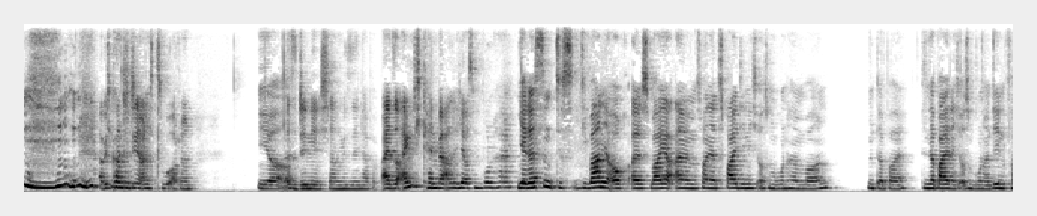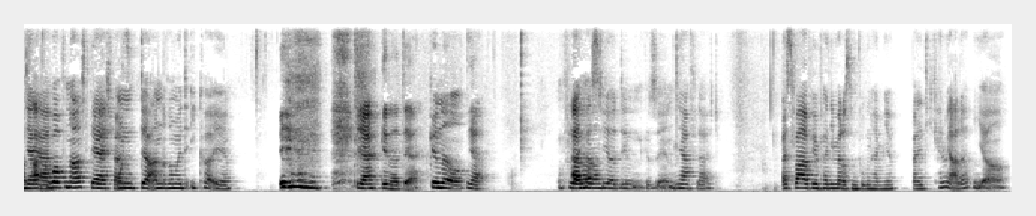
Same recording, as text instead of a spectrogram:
aber ich konnte den auch nicht zuordnen. Ja. Also den, den ich dann gesehen habe. Also eigentlich kennen wir alle hier aus dem Wohnheim. Ja, das sind, das, die waren ja auch, es war ja, es waren ja zwei, die nicht aus dem Wohnheim waren, mit dabei. Die sind ja beide nicht aus dem Wohnheim, den du fast Ja, ja. abgeworfen hast. Ja, ich weiß. Und der andere mit IKE. ja, genau der. Genau. Ja, Vielleicht Aber- hast du ja den gesehen. ja, vielleicht. Es war auf jeden Fall niemand aus dem Wohnheim hier, weil die kennen wir alle. Ja,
